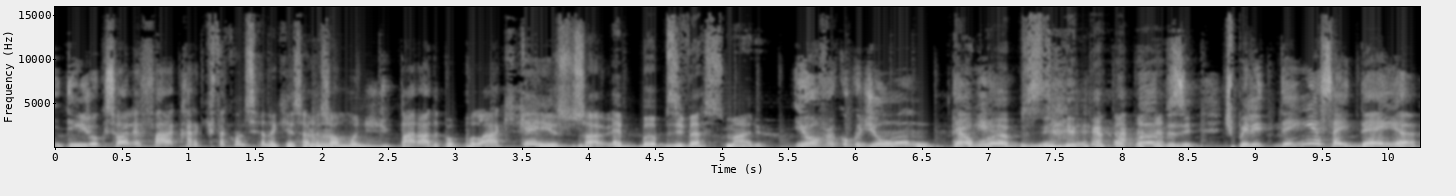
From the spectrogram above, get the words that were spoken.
E tem jogo que você olha e fala, cara, o que tá acontecendo aqui, sabe? É só um monte de parada pra eu pular? O que, que é isso, sabe? É Bubsy versus Mario. E Overcooked 1 É o Bubsy. é o Bubsy. tipo, ele tem essa ideia,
